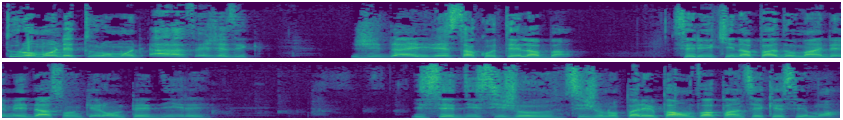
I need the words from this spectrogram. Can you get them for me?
Tout le monde et tout le monde. À la fin, Jésus, Judas, il reste à côté là-bas. C'est lui qui n'a pas demandé, mais dans son cœur, on peut dire, il s'est dit, si je, ne parle pas, on va penser que c'est moi.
